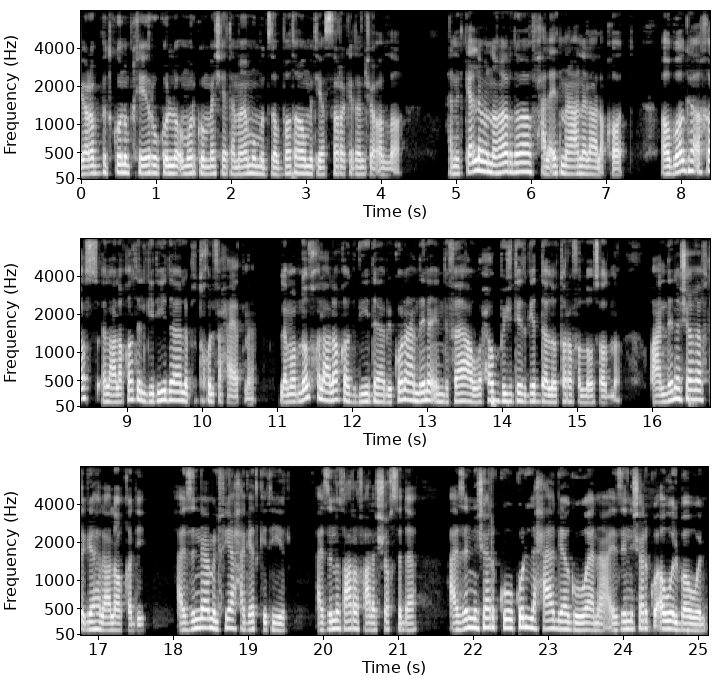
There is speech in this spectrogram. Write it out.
يا رب تكونوا بخير وكل أموركم ماشية تمام ومتظبطة ومتيسرة كده إن شاء الله. هنتكلم النهاردة في حلقتنا عن العلاقات أو بوجه أخص العلاقات الجديدة اللي بتدخل في حياتنا. لما بندخل علاقة جديدة بيكون عندنا اندفاع وحب شديد جدا للطرف اللي قصادنا وعندنا شغف تجاه العلاقة دي. عايزين نعمل فيها حاجات كتير. عايزين نتعرف على الشخص ده. عايزين نشاركه كل حاجة جوانا. عايزين نشاركه أول بأول.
